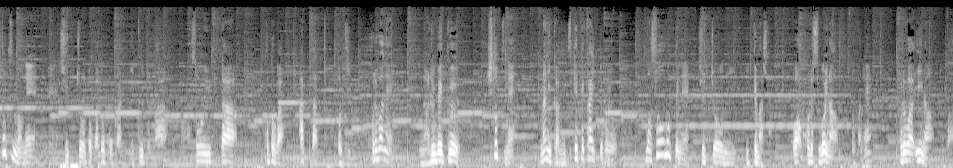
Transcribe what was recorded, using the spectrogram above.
一つのね、出張とかどこかに行くとか、そういったことがあった時、これはね、なるべく一つね、何か見つけて帰ってこよう。まあそう思ってね、出張に行ってました。わ、これすごいな、とかね。これはいいな、とか。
